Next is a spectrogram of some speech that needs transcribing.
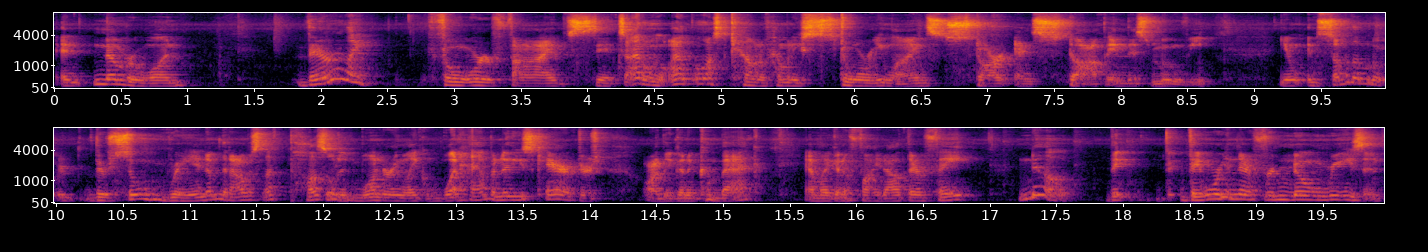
And number one, there are like four, five, six, I don't know, I lost count of how many storylines start and stop in this movie. You know, and some of them, they're so random that I was left puzzled and wondering, like, what happened to these characters? Are they going to come back? Am I going to find out their fate? No. They, they were in there for no reason.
